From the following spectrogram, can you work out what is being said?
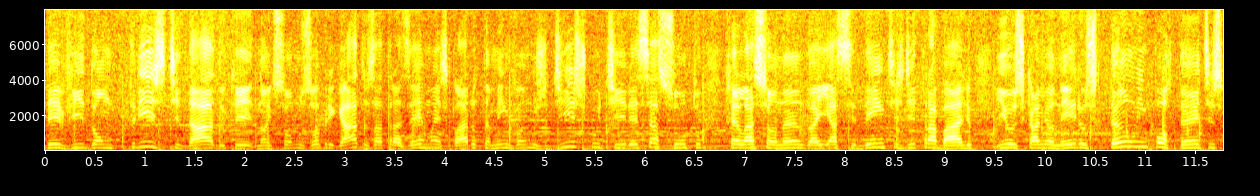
devido a um triste dado que nós somos obrigados a trazer, mas claro, também vamos discutir esse assunto relacionando aí acidentes de trabalho e os caminhoneiros tão importantes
